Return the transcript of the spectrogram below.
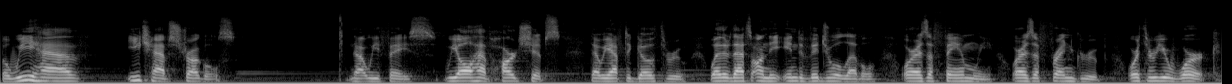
But we have, each have struggles that we face. We all have hardships that we have to go through, whether that's on the individual level, or as a family, or as a friend group, or through your work,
